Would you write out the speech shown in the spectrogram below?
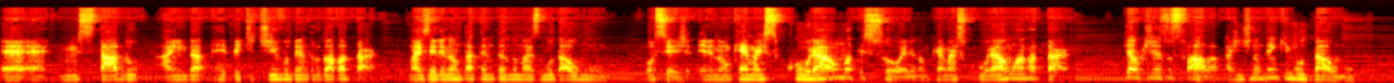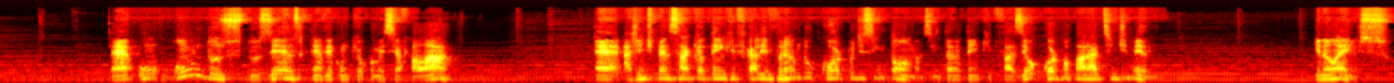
é, é, num estado ainda repetitivo dentro do avatar mas ele não está tentando mais mudar o mundo. Ou seja, ele não quer mais curar uma pessoa, ele não quer mais curar um avatar. Que é o que Jesus fala, a gente não tem que mudar o mundo. É, um, um dos, dos erros que tem a ver com o que eu comecei a falar é a gente pensar que eu tenho que ficar livrando o corpo de sintomas. Então eu tenho que fazer o corpo parar de sentir medo. E não é isso.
